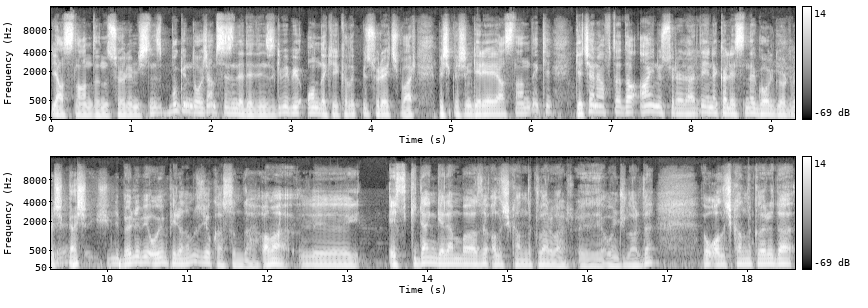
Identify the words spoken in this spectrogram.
yaslandığını söylemiştiniz. Bugün de hocam sizin de dediğiniz gibi bir 10 dakikalık bir süreç var. Beşiktaş'ın geriye yaslandı ki geçen hafta da aynı sürelerde yine kalesinde gol gördü Beşiktaş. Şimdi böyle bir oyun planımız yok aslında ama e, eskiden gelen bazı alışkanlıklar var e, oyuncularda. O alışkanlıkları da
